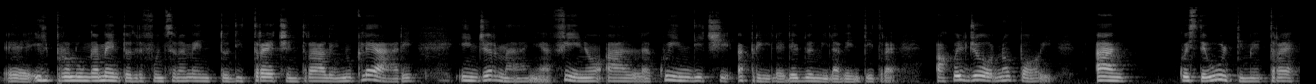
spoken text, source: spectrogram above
eh, il prolungamento del funzionamento di tre centrali nucleari in Germania fino al 15 aprile del 2023. A quel giorno poi anche queste ultime tre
